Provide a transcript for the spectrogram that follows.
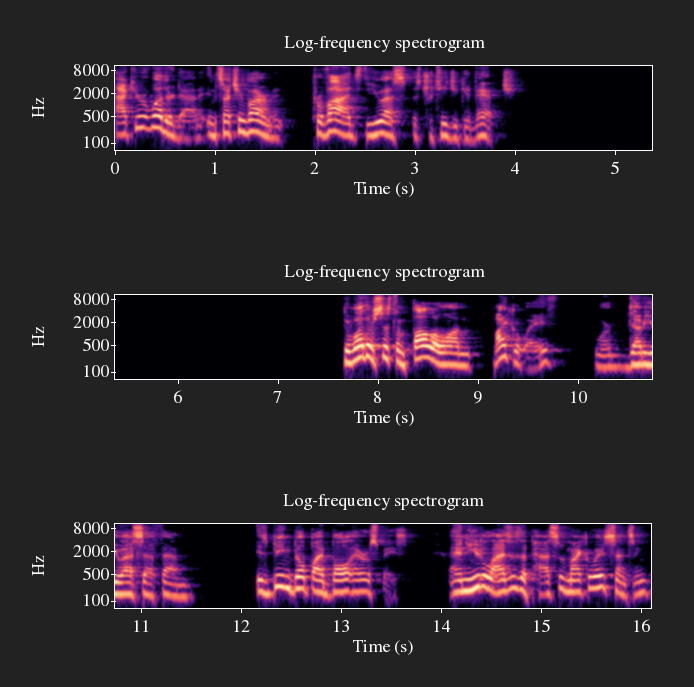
accurate weather data in such environment provides the U.S. a strategic advantage. The weather system follow on microwave, or WSFM, is being built by Ball Aerospace and utilizes a passive microwave sensing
